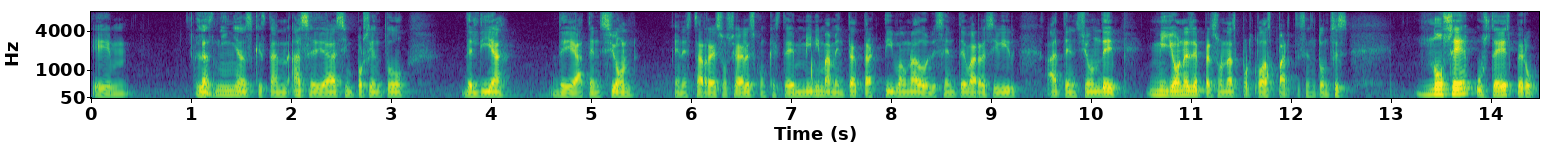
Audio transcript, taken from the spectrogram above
eh, las niñas que están asediadas 100% del día de atención en estas redes sociales, con que esté mínimamente atractiva, un adolescente va a recibir atención de millones de personas por todas partes. Entonces, no sé ustedes, pero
